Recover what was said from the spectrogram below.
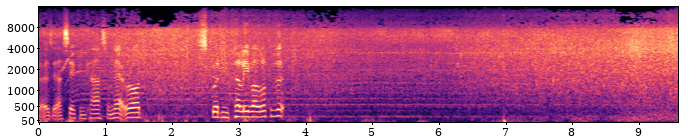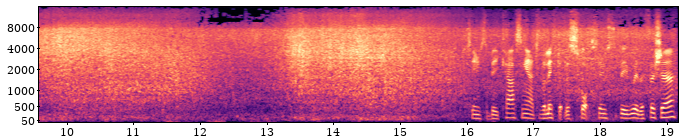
Goes our second cast on that rod. Squid and pilly by the look of it. Seems to be casting out to the left at this spot, seems to be where the fish are.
